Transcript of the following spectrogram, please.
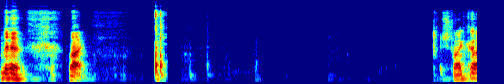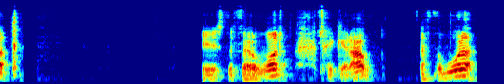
that. right. Striker. Here's the ferro rod, take it out, left the water.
